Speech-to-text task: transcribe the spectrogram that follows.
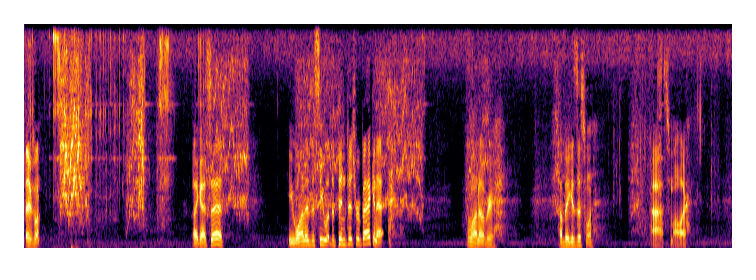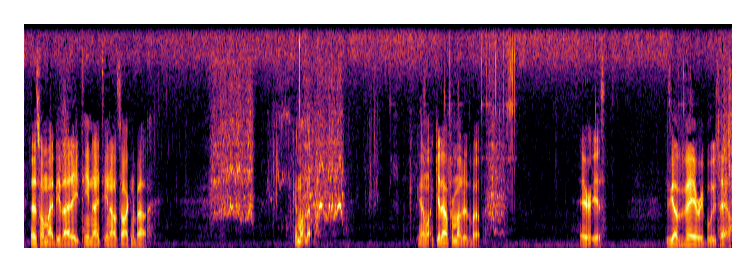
There's one. Like I said, he wanted to see what the pinfish were pecking at. Come on over here. How big is this one? Ah, smaller. This one might be that 18, 19 I was talking about. Come on up. Come on, get out from under the boat. There he is. He's got a very blue tail.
